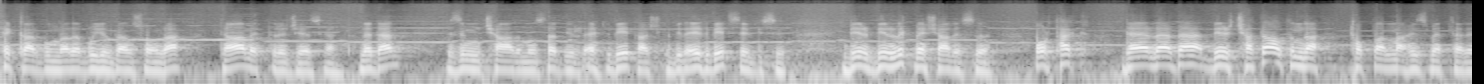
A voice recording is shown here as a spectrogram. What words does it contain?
Tekrar bunları bu yıldan sonra devam ettireceğiz yani. Neden? Bizim çağrımızda bir ehl beyt aşkı, bir ehl beyt sevgisi, bir birlik meşalesi, ortak değerlerde bir çatı altında toplanma hizmetleri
